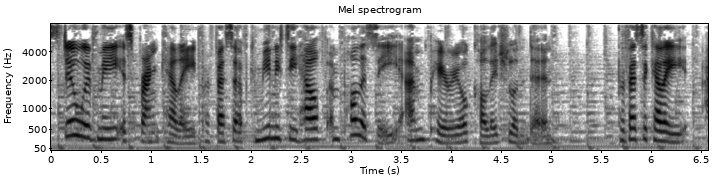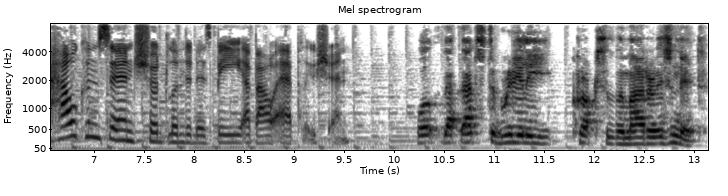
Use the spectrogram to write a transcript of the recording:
Still with me is Frank Kelly, Professor of Community Health and Policy at Imperial College London. Professor Kelly, how concerned should Londoners be about air pollution? Well, that, that's the really crux of the matter, isn't it?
